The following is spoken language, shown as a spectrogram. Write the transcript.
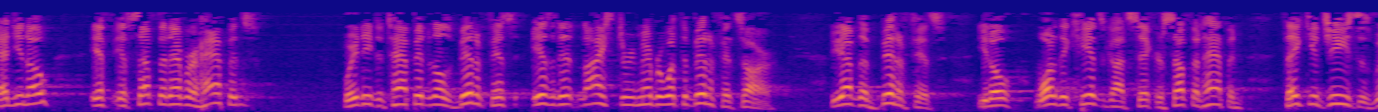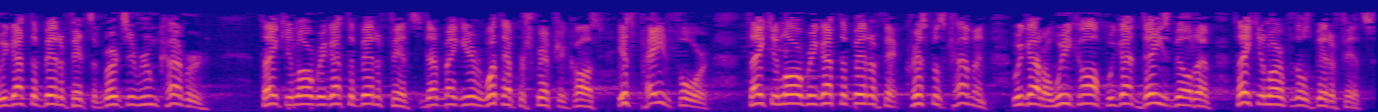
And you know, if, if something ever happens, we need to tap into those benefits. Isn't it nice to remember what the benefits are? You have the benefits. You know, one of the kids got sick or something happened. Thank you, Jesus. We got the benefits. Emergency room covered. Thank you, Lord. We got the benefits. Doesn't make any difference what that prescription costs. It's paid for. Thank you, Lord. We got the benefit. Christmas coming. We got a week off. We got days built up. Thank you, Lord, for those benefits.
